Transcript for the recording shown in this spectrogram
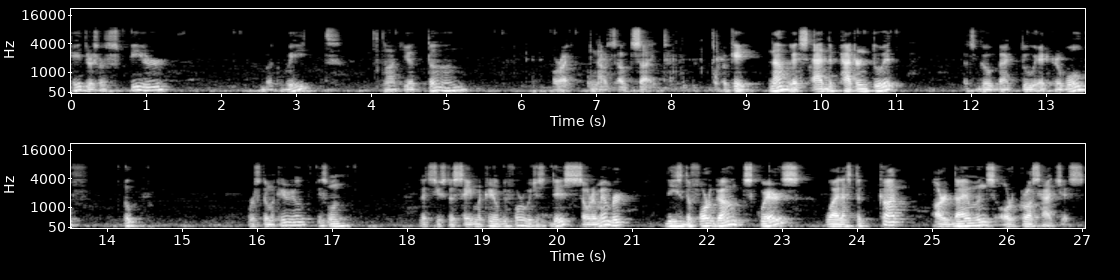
Okay, there's a spear. But wait, not yet done. All right, now it's outside. Okay, now let's add the pattern to it. Let's go back to edit Wolf. Oh, where's the material? This one. Let's use the same material before, which is this. So remember, this is the foreground squares, while as the cut are diamonds or cross hatches.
